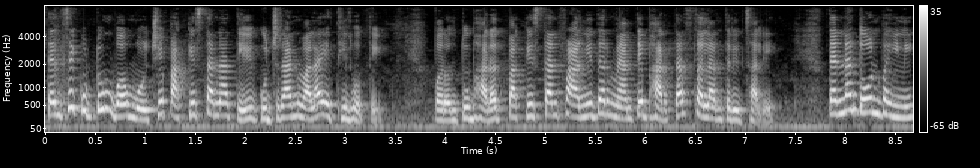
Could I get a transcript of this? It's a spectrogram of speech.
त्यांचे कुटुंब मूळचे पाकिस्तानातील गुजरानवाला येथील होते. परंतु भारत पाकिस्तान फाळणी दरम्यान ते भारतात स्थलांतरित झाले. त्यांना दोन बहिणी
